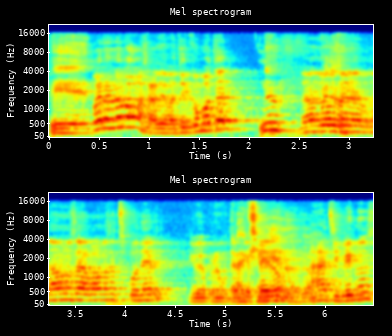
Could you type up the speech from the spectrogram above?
Eh, Bueno, no vamos a debatir como tal. no, No, vamos, bueno, a, vamos, a, vamos a exponer. Y voy a preguntar A qué pedo. ¿no? Ajá, exhibirnos.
